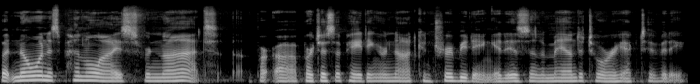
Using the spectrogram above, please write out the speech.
but no one is penalized for not uh, participating or not contributing. It isn't a mandatory activity.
